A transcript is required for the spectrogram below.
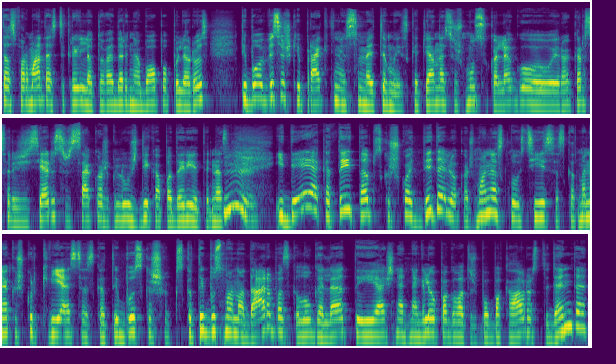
tas formatas tikrai Lietuvoje dar nebuvo populiarus, tai buvo visiškai praktiniais sumetimais, kad vienas iš mūsų kolegų yra garso režisierius ir sako, aš galiu uždyką padaryti, nes mm. idėja, kad tai taps kažkuo dideliu, kad žmonės klausysis, kad mane kažkur kviesis, kad tai bus kažkoks, kad tai bus mano darbas galų gale, tai aš net negalėjau pagalvoti, aš buvau bakalauro studentė,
